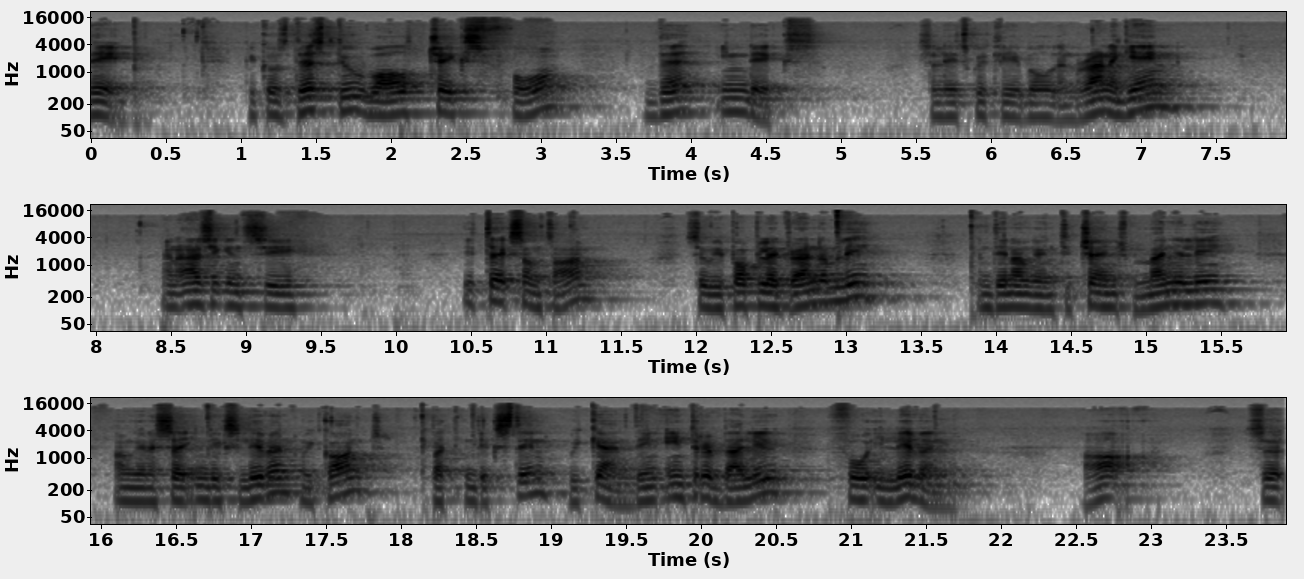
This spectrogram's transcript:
there because this do while checks for the index. So let's quickly build and run again. And as you can see, it takes some time. So we populate randomly and then I'm going to change manually. I'm going to say index 11, we can't, but index 10, we can. Then enter a value for 11. Ah, so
